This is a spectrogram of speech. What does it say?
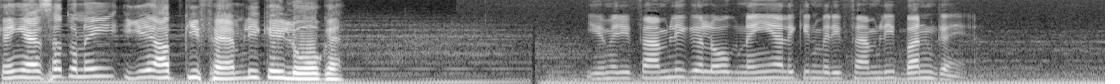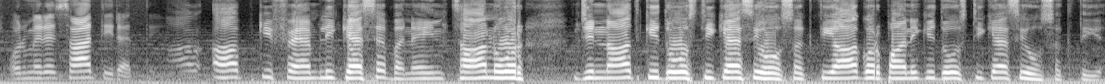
कहीं ऐसा तो नहीं ये आपकी फैमिली के ही लोग हैं? ये मेरी फैमिली के लोग नहीं है लेकिन मेरी फैमिली बन गए हैं और मेरे साथ ही रहते आपकी फैमिली कैसे बने, इंसान और जिन्नात की दोस्ती कैसे हो सकती है? आग और पानी की दोस्ती कैसे हो सकती है?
